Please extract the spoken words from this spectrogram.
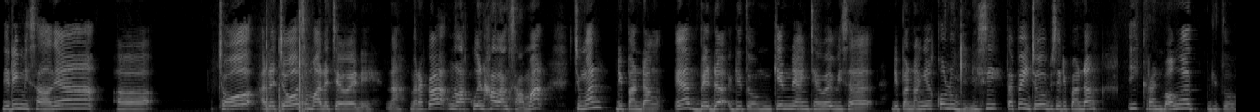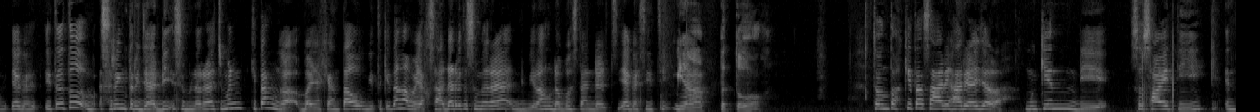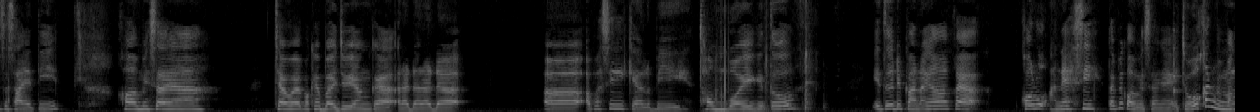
jadi misalnya eh, cowok ada cowok sama ada cewek nih. Nah, mereka ngelakuin hal yang sama, cuman dipandangnya beda gitu. Mungkin yang cewek bisa dipandangnya kok lu gini sih, tapi yang cowok bisa dipandang ih keren banget gitu. Ya guys, itu tuh sering terjadi sebenarnya, cuman kita nggak banyak yang tahu gitu. Kita nggak banyak sadar itu sebenarnya dibilang double standards. Ya gak sih, Ci? Ya, betul. contoh kita sehari-hari aja lah mungkin di society in society kalau misalnya cewek pakai baju yang kayak rada-rada eh, apa sih kayak lebih tomboy gitu itu dipandangnya kayak kok lu aneh sih tapi kalau misalnya cowok kan memang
